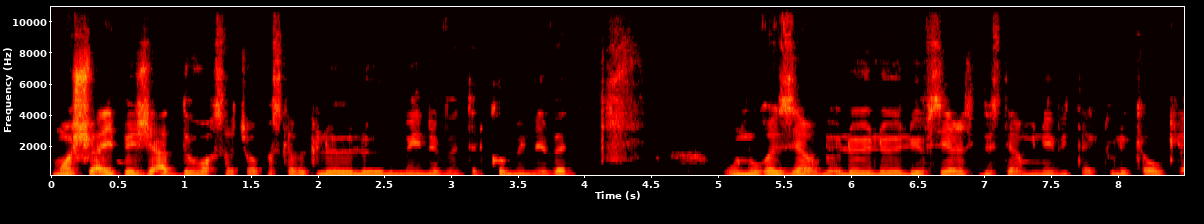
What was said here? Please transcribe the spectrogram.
moi, je suis hypé, j'ai hâte de voir ça, tu vois, parce qu'avec le, le, main event et le main event, on nous réserve. L'UFC risque de se terminer vite avec tous les chaos qui.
